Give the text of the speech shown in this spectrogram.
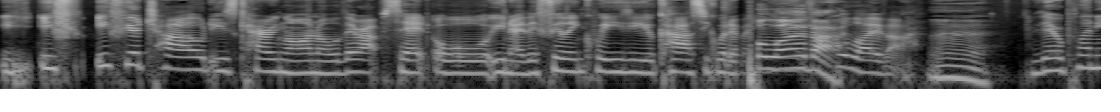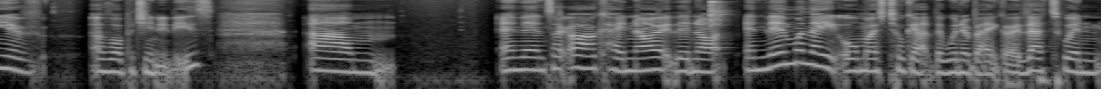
if if your child is carrying on or they're upset or you know they're feeling queasy or car sick, whatever, Pull over. Pull over. There were plenty of of opportunities. Um, and then it's like, oh, okay, no, they're not. And then when they almost took out the Winnebago, that's when,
